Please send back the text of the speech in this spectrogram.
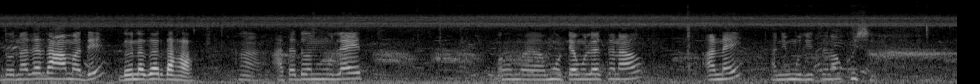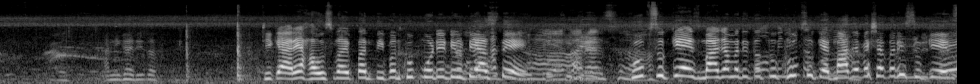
दोन हजार दहामध्ये. दोन हजार दहा. हां आता दोन मुलं आहेत. म- मोठ्या मुलाचं नाव अनय आणि मुलीचं नाव खुशी. आणि घरीच असते. ठीक आहे अरे हाऊस वाईफ पण ती पण खूप मोठी ड्युटी असते. खूप सुखी आहेस माझ्यामध्ये तर तू खूप सुखी आहेस माझ्यापेक्षा तरी सुखी आहेस.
